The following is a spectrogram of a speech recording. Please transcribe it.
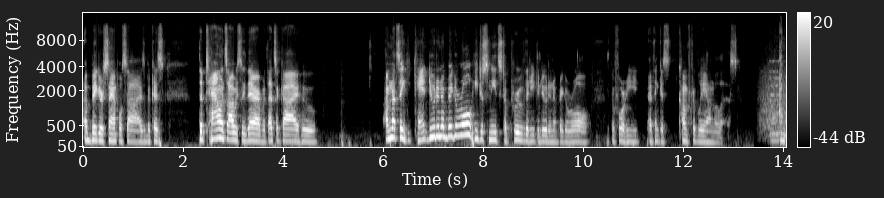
a bigger sample size because the talent's obviously there, but that's a guy who I'm not saying he can't do it in a bigger role. He just needs to prove that he can do it in a bigger role before he, I think, is comfortably on the list. An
